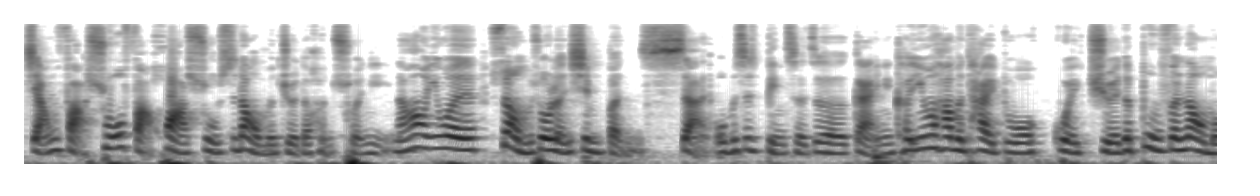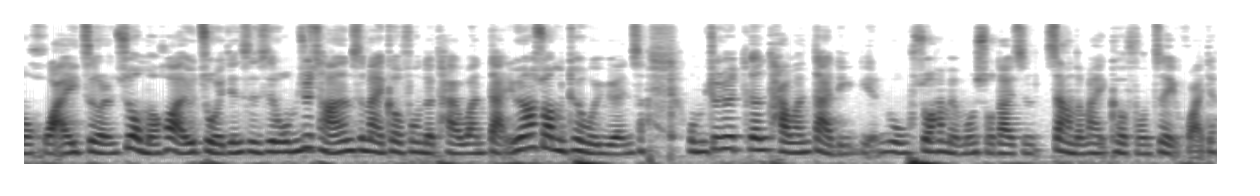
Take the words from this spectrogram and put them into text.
讲法、说法、话术，是让我们觉得很存疑。然后，因为虽然我们说人性本善，我们是秉持这个概念，可因为他们太多诡谲的部分，让我们怀疑这个人，所以我们后来就做一件事，是我们去查那支麦克风的台湾代理，因为他说他们退回原厂，我们就去跟台湾代理联。络说他们有没有收到一支这样的麦克风，这里坏掉，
